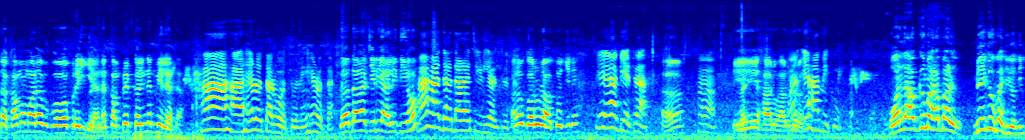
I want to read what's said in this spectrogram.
ડખામાં મારા વપરાઈ ગયા અને કમ્પ્લીટ કરીને જ મેલ્યા હતા હા હા હેડો તારો હતો ને હેડો તાર દસ દાડા ચેરી આલી દીયો હો. હા હા દસ દાડા ચીડી આવજો અને કરું ને એ આ બેઠા. હા? હા. એ હારું હારું બરાબર. એ હા મેકુ. ફોન લાવ કે મારા પાડ? મે કેવું કાઢી હતી?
